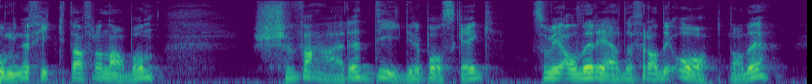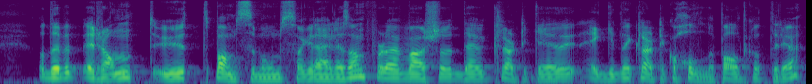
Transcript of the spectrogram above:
ungene fikk da fra naboen svære, digre påskeegg som vi allerede fra de åpna de og det rant ut bamsemums og greier, liksom. For det var så, det klarte ikke, eggene klarte ikke å holde på alt godteriet.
